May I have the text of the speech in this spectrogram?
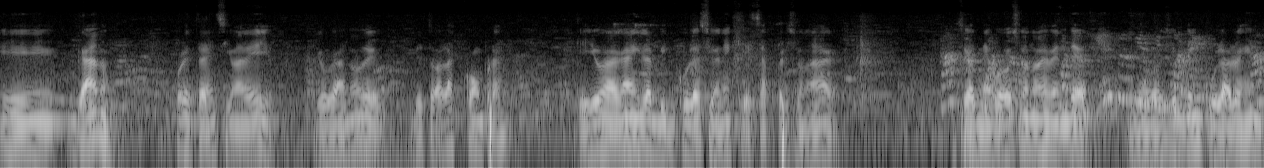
eh, gano por estar encima de ellos. Yo gano de, todas las compras que ellos hagan y las vinculaciones que esas personas hagan. O sea, el negocio no es vender, el negocio es vincular a gente.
